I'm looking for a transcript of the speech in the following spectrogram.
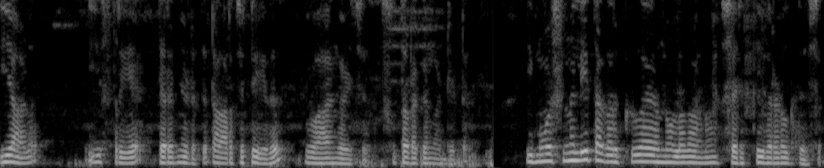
ഇയാൾ ഈ സ്ത്രീയെ തിരഞ്ഞെടുത്ത് ടാർഗറ്റ് ചെയ്ത് വിവാഹം കഴിച്ചത് സ്വത്തടക്കം കണ്ടിട്ട്. ഇമോഷണലി തകർക്കുക എന്നുള്ളതാണ് ശരിക്കും ഇവരുടെ ഉദ്ദേശം.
